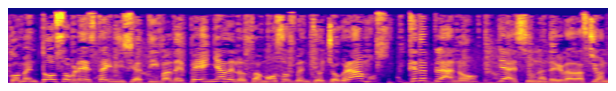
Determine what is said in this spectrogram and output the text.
comentó sobre esta iniciativa de Peña de los famosos 28 gramos, que de plano ya es una degradación.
